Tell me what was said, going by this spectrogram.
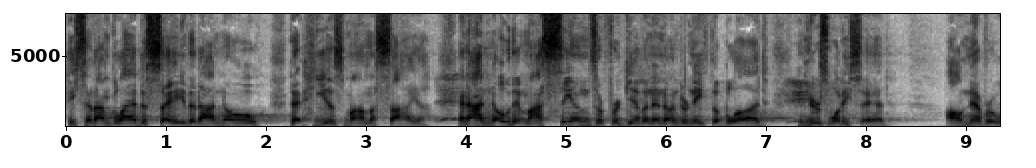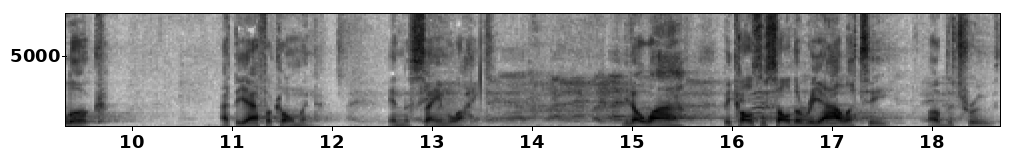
He said, I'm glad to say that I know that He is my Messiah. And I know that my sins are forgiven and underneath the blood. And here's what he said I'll never look at the Afikoman in the same light. You know why? Because he saw the reality of the truth.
